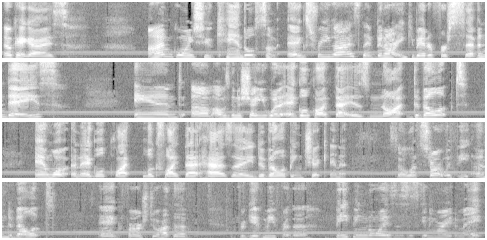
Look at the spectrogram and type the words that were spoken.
Okay guys, I'm going to candle some eggs for you guys. They've been in our incubator for seven days. And um, I was going to show you what an egg look like that is not developed and what an egg look like looks like that has a developing chick in it. So let's start with the undeveloped egg first. You'll have to forgive me for the beeping noise this is getting ready to make.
